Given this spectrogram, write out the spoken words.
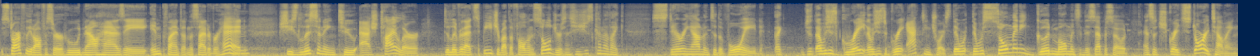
Starfleet officer who now has a implant on the side of her head. Mm-hmm. She's listening to Ash Tyler deliver that speech about the fallen soldiers and she's just kind of like staring out into the void like just that was just great that was just a great acting choice there were there were so many good moments in this episode and such great storytelling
